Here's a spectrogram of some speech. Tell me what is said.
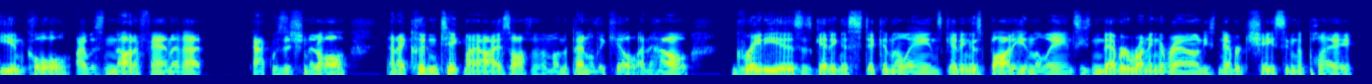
Ian Cole I was not a fan of that acquisition at all and I couldn't take my eyes off of him on the penalty kill and how great he is is getting his stick in the lanes, getting his body in the lanes. He's never running around. He's never chasing the play.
